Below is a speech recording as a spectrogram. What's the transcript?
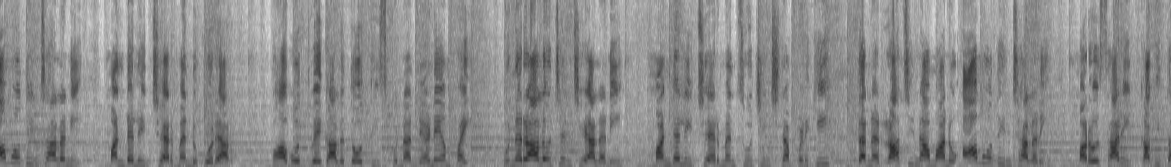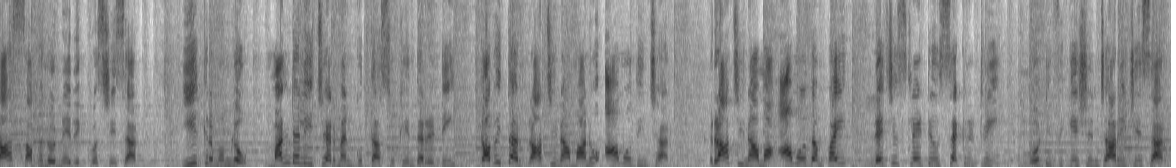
ఆమోదించాలని మండలి చైర్మన్ను కోరారు. భావోద్వేగాలతో తీసుకున్న నిర్ణయంపై పునరాలోచన చేయాలని మండలి చైర్మన్ సూచించినప్పటికీ తన రాజీనామాను ఆమోదించాలని మరోసారి కవిత సభలోనే రిక్వెస్ట్ చేశారు. ఈ క్రమంలో మండలి చైర్మన్ గుత్తా సుఖేందర్ రెడ్డి కవిత రాజీనామాను ఆమోదించారు. రాజీనామా ఆమోదంపై లెజిస్లేటివ్ సెక్రటరీ నోటిఫికేషన్ జారీ చేశారు.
